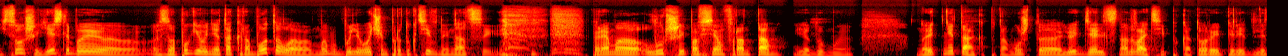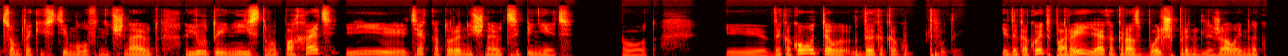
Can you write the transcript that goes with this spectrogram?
Слушай, если бы э, запугивание так работало, мы бы были очень продуктивной нацией. Прямо лучшей по всем фронтам, я думаю. Но это не так, потому что люди делятся на два типа, которые перед лицом таких стимулов начинают люто и неистово пахать, и тех, которые начинают цепенеть. Вот. И до какого-то... До, как, фу ты. И до какой-то поры я как раз больше принадлежал именно к,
